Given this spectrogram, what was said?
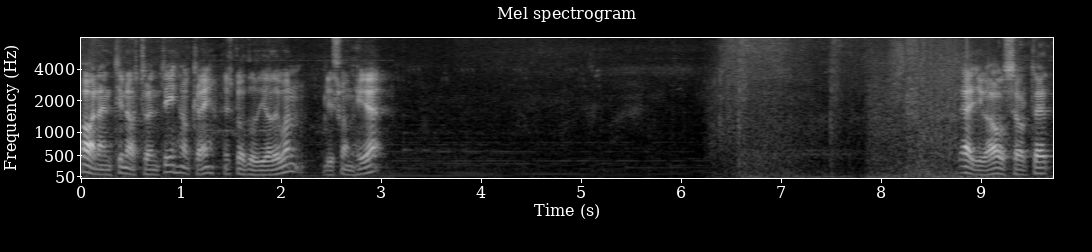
Oh 19 of 20 okay let's go to the other one. This one here There you go, sorted.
